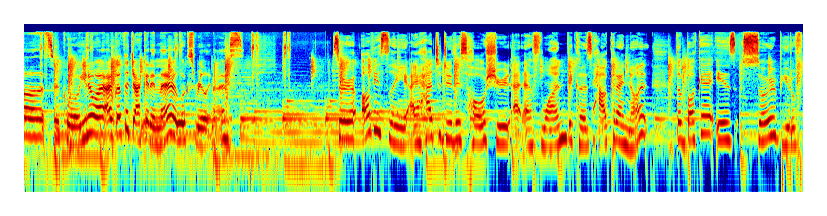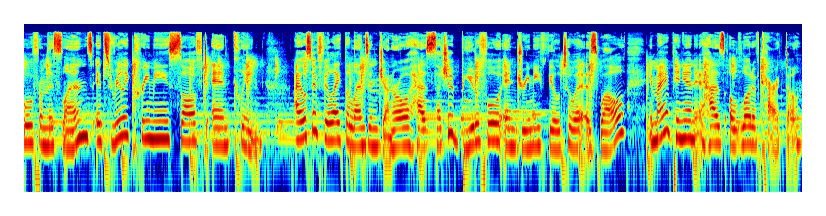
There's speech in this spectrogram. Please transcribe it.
Oh, that's so cool. You know what? I've got the jacket in there. It looks really nice. So obviously I had to do this whole shoot at f1 because how could I not? The bokeh is so beautiful from this lens. It's really creamy, soft and clean. I also feel like the lens in general has such a beautiful and dreamy feel to it as well. In my opinion, it has a lot of character.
